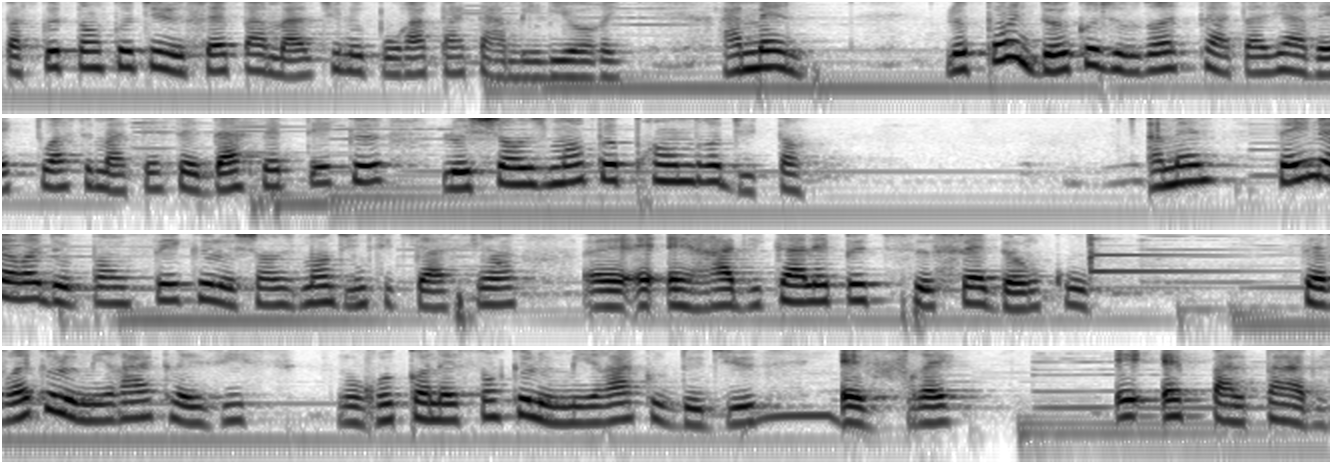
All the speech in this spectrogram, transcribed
parce que tant que tu ne fais pas mal, tu ne pourras pas t'améliorer. Amen. Le point 2 que je voudrais partager avec toi ce matin, c'est d'accepter que le changement peut prendre du temps. Amen. C'est une erreur de penser que le changement d'une situation euh, est radical et peut se faire d'un coup. C'est vrai que le miracle existe, nous reconnaissons que le miracle de Dieu est vrai et est palpable.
